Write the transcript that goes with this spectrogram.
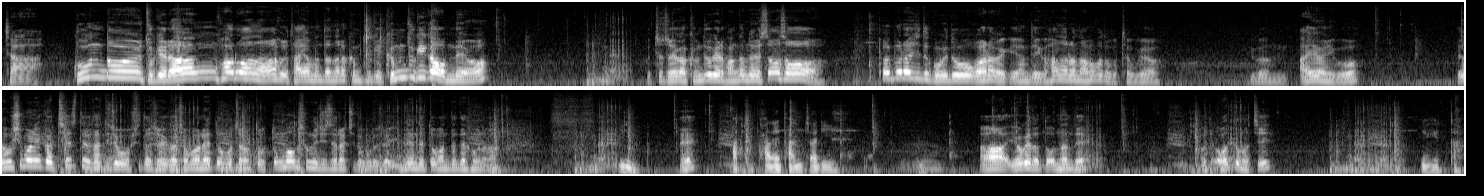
자, 구운 돌 두 개랑 화로 하나, 그리고 다이아몬드 하나, 금 두 개. 금 두 개가 없네요. 그쵸, 저희가 금 두 개를 방금 전에 써서 펄버라이즈드 골드가 하나가 있긴 한데 이거 하나로는 아무것도 못하고요. 이건 아이언이고. 그래서 혹시 모르니까 체스트를 다 뒤져봅시다. 저희가 저번에 했던 것처럼 또 똥멍청이 짓을 할지도 모르죠. 있는데 또 만든다거나. 인. 에? 하트 반에 반짜리. 아 여기다 넣었는데. 어, 어디다 넣었지? 여기 있다.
